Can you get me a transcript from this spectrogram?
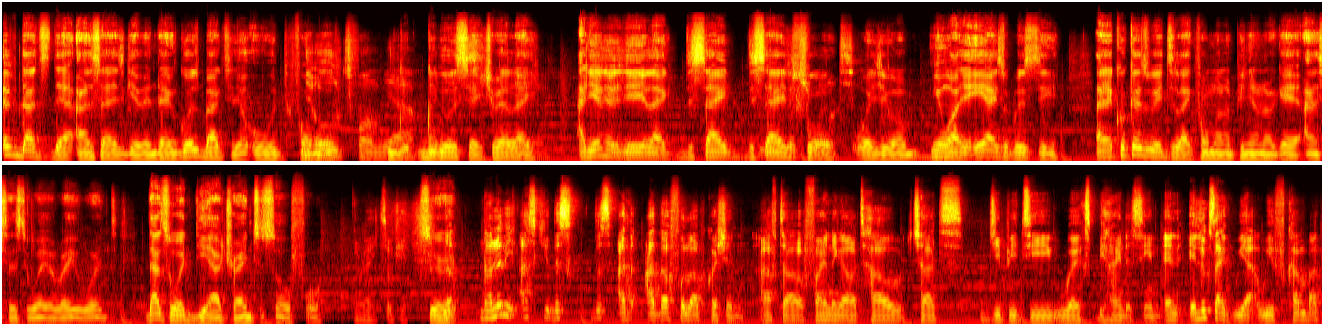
if that's the answer is given, then it goes back to the old form. The old form, yeah. Google search where like yeah. at the end of the day, like decide decide what for you what you want. Meanwhile, the AI is supposed to and the quickest way to like form an opinion or get answers to whatever you want. That's what they are trying to solve for. All right. Okay. So now, now, let me ask you this this other follow up question after finding out how Chat GPT works behind the scene, and it looks like we are we've come back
